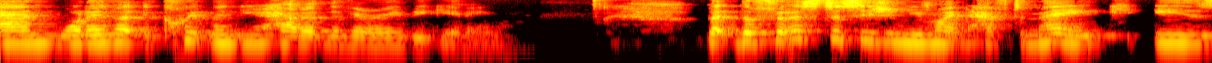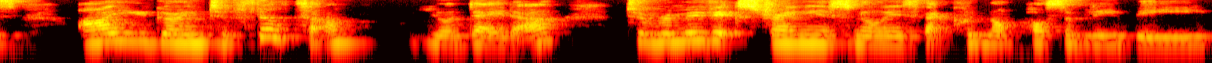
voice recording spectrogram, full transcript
and whatever equipment you had at the very beginning. But the first decision you might have to make is, are you going to filter your data to remove extraneous noise that could not possibly be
